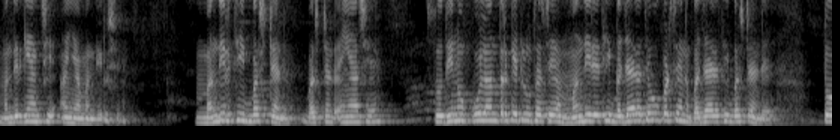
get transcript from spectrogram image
મંદિર ક્યાંક છે? અહીંયા મંદિર છે. મંદિરથી બસ સ્ટેન્ડ. બસ સ્ટેન્ડ અહીંયા છે. સુધીનું કુલ અંતર કેટલું થશે? મંદિરેથી બજારે જવું પડશે ને બજારેથી બસ સ્ટેન્ડે? તો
